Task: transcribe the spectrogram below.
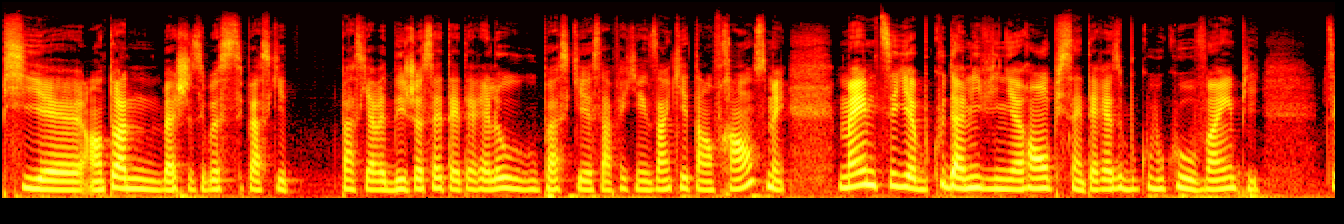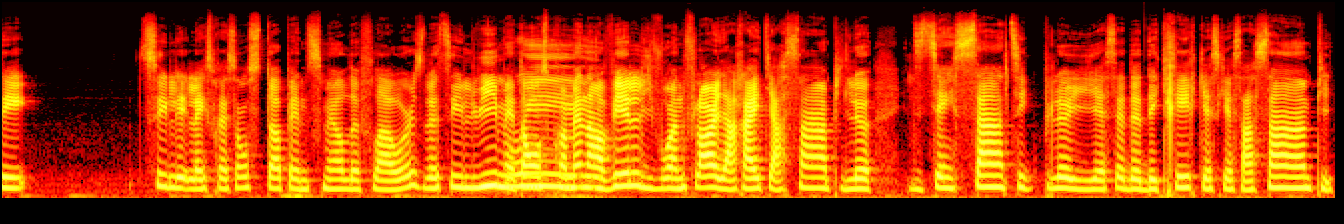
Puis euh, Antoine, ben, je sais pas si c'est parce qu'il parce qu'il avait déjà cet intérêt-là ou parce que ça fait 15 ans qu'il est en France, mais même, tu sais, il y a beaucoup d'amis vignerons, puis s'intéressent beaucoup, beaucoup au vin, puis, tu sais, sais, l'expression stop and smell the flowers. Là, lui, mettons, on se promène en ville, il voit une fleur, il arrête, il sent, puis là, il dit tiens, sent, puis là, il essaie de décrire qu'est-ce que ça sent, puis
